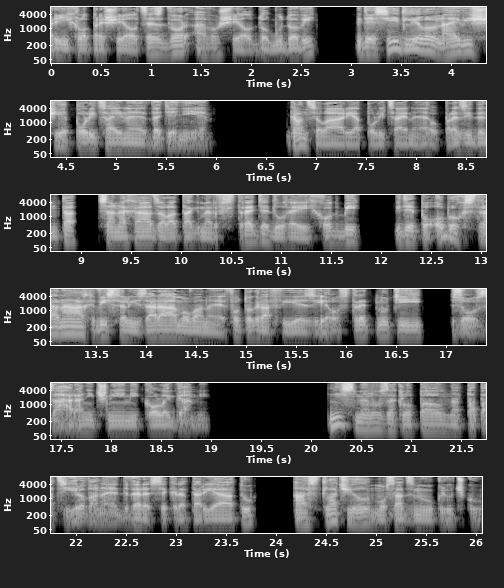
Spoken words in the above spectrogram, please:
Rýchlo prešiel cez dvor a vošiel do budovy, kde sídlilo najvyššie policajné vedenie. Kancelária policajného prezidenta sa nachádzala takmer v strede dlhej chodby, kde po oboch stranách vyseli zarámované fotografie z jeho stretnutí so zahraničnými kolegami. Nesmelo zaklopal na tapacírované dvere sekretariátu a stlačil mosadznú kľučku.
